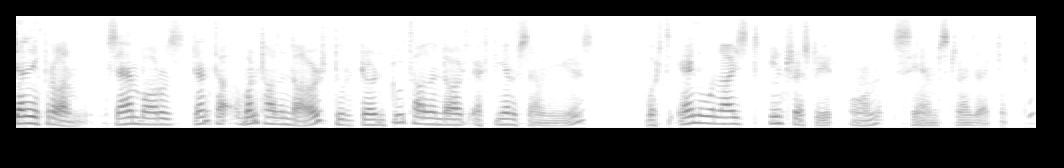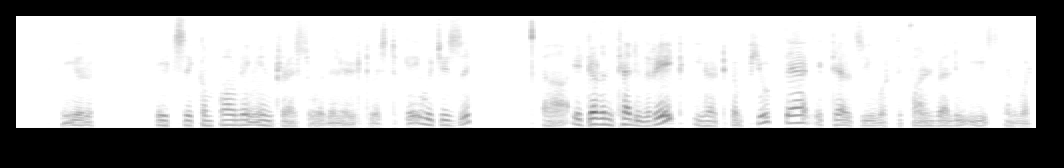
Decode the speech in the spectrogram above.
challenging problem. Sam borrows $1,000 to return $2,000 at the end of seven years. What's the annualized interest rate on Sam's transaction? Okay. Here it's a compounding interest with a little twist, okay, which is uh, it doesn't tell you the rate, you have to compute that, it tells you what the final value is and what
